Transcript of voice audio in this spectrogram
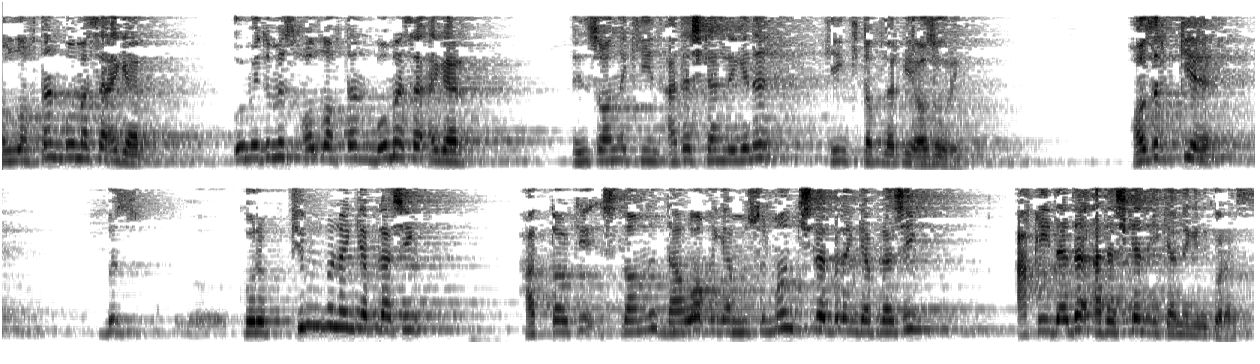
ollohdan bo'lmasa agar umidimiz ollohdan bo'lmasa agar insonni keyin adashganligini keyin kitoblarga yozavering. Hozirgi biz e, ko'rib kim bilan gaplashing hattoki islomni davo qilgan musulmon kishilar bilan gaplashing aqidada adashgan ekanligini ko'rasiz.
